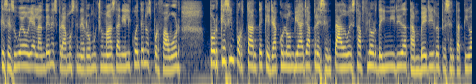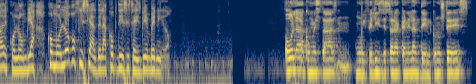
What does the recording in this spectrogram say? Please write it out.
que se sube hoy al andén. Esperamos tenerlo mucho más. Daniel, y cuéntenos, por favor, por qué es importante que ya Colombia haya presentado esta flor de inírida tan bella y representativa de Colombia como logo oficial de la COP16. Bienvenido. Hola, ¿cómo estás? Muy feliz de estar acá en el andén con ustedes.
